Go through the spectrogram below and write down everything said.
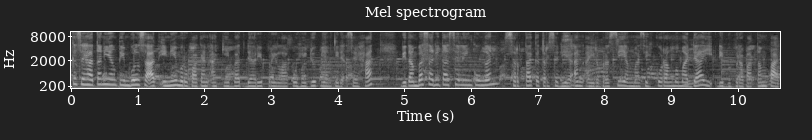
kesehatan yang timbul saat ini merupakan akibat dari perilaku hidup yang tidak sehat, ditambah sanitasi lingkungan, serta ketersediaan air bersih yang masih kurang memadai di beberapa tempat.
